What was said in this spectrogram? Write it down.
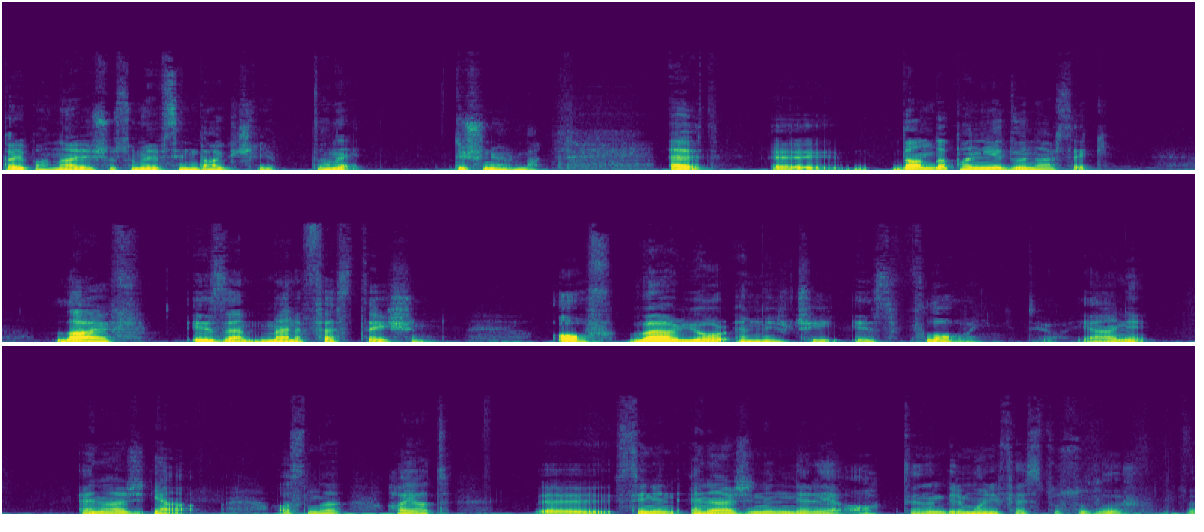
garip anlar yaşıyorsun ve seni daha güçlü yaptığını düşünüyorum ben. Evet. E, Dandapani'ye dönersek Life is a manifestation of where your energy is flowing diyor. Yani enerji yani aslında hayat e, senin enerjinin nereye aktığının bir manifestosudur. E,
